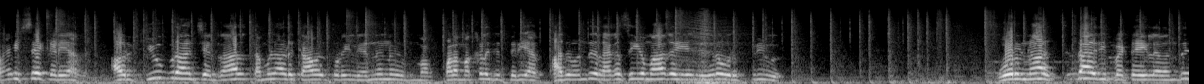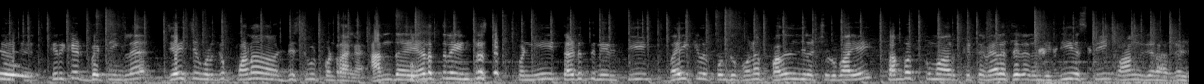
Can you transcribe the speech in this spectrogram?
ரைட்ஸே கிடையாது. அவர் கியூ பிரான்ச் என்றால் தமிழ்நாடு காவல்துறையில் என்னன்னு ம- பல மக்களுக்கு தெரியாது. அது வந்து ரகசியமாக இயங்குகிற ஒரு பிரிவு. ஒரு நாள் சிந்தாதிரிப்பேட்டையில வந்து கிரிக்கெட் பெட்டிங்ல ஜெயிச்சவங்களுக்கு பணம் டிஸ்ட்ரிபியூட் பண்றாங்க. அந்த இடத்துல இன்டர்செப்ட் பண்ணி தடுத்து நிறுத்தி பைக்கில் கொண்டு போன பதினஞ்சு லட்சம் ரூபாயை சம்பத்குமார் கிட்ட வேலை செய்த ரெண்டு ஜிஎஸ்டி வாங்குகிறார்கள்.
